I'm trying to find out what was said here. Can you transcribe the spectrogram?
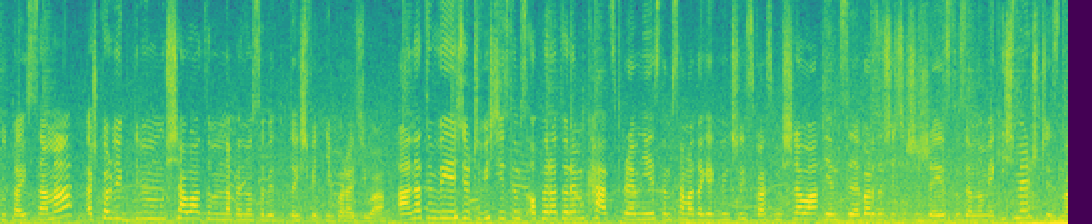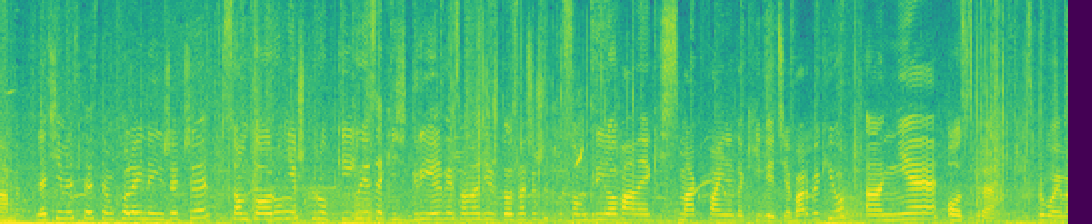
tutaj sama, aczkolwiek gdybym musiała, to bym na pewno sobie tutaj świetnie poradziła. A na tym wyjeździe oczywiście jestem z operatorem Kacprem, nie jestem sama tak jak większość z Was myślała, więc e, bardzo się cieszę, że jest to ze mną jakiś mężczyzna. Lecimy z testem kolejnej rzeczy. Są to również chrupki. Tu jest jakiś grill, więc mam nadzieję, że to oznacza, że tu są grillowane, jakiś smak fajny, taki wiecie, barbecue, a nie ostre. Spróbujmy.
